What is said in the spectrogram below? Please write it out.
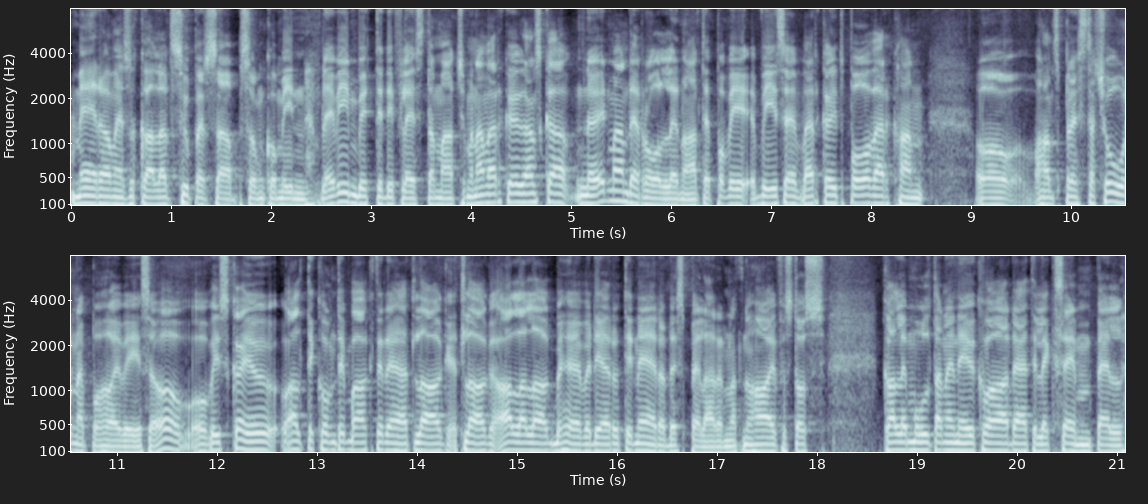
mer av en så kallad supersub som kom in, blev inbytt i de flesta matcher, men han verkar ju ganska nöjd med den rollen och att det på viset verkar ju inte påverka han och hans prestationer på det viset. Och, och, vi ska ju alltid komma tillbaka till det här att lag, ett lag, alla lag behöver de rutinerade spelarna. Att nu har ju förstås Kalle Multanen är ju kvar där till exempel.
